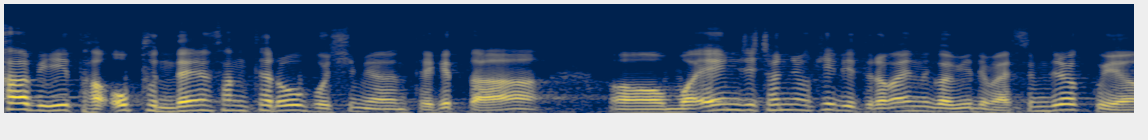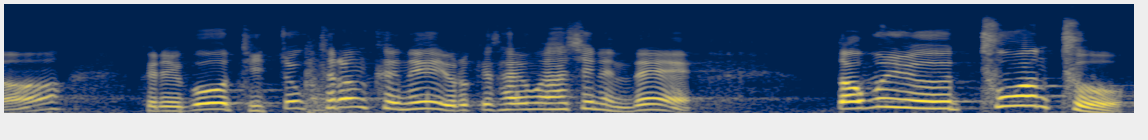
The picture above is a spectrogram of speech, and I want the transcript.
탑이 다 오픈된 상태로 보시면 되겠다. 어, 뭐 AMG 전용 휠이 들어가 있는 거 미리 말씀드렸고요. 그리고 뒤쪽 트렁크는 이렇게 사용을 하시는데 W212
